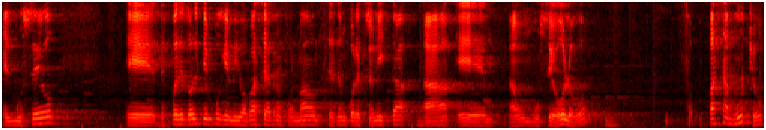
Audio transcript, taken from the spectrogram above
El museo, eh, después de todo el tiempo que mi papá se ha transformado desde un coleccionista a, eh, a un museólogo, pasa mucho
